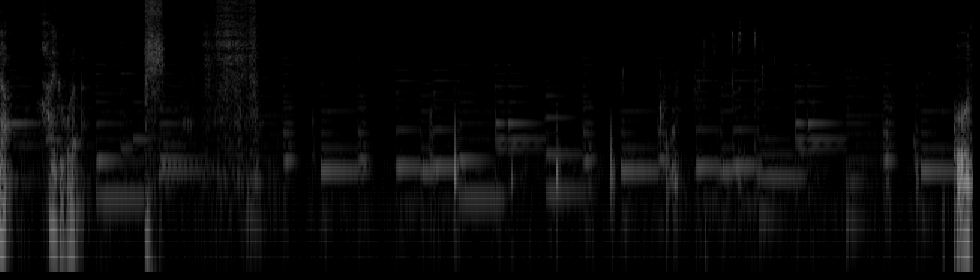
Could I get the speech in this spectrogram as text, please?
抹茶。入るこれ。こっ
